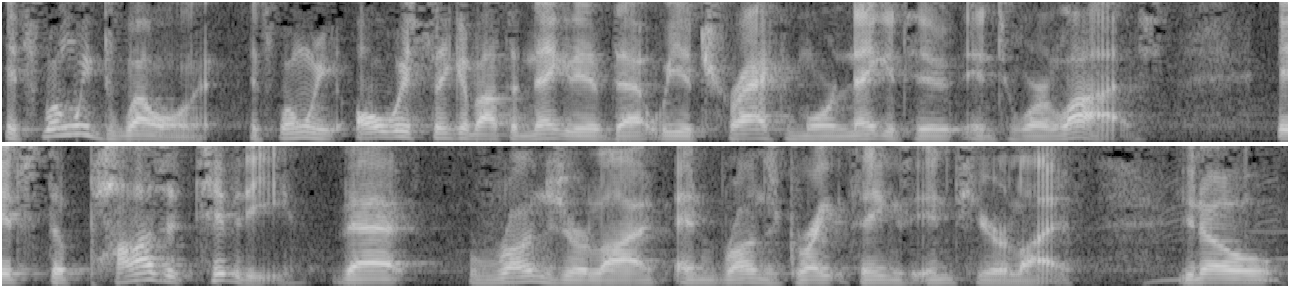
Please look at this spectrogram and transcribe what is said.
it's when we dwell on it. It's when we always think about the negative that we attract more negative into our lives. It's the positivity that runs your life and runs great things into your life. You know,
